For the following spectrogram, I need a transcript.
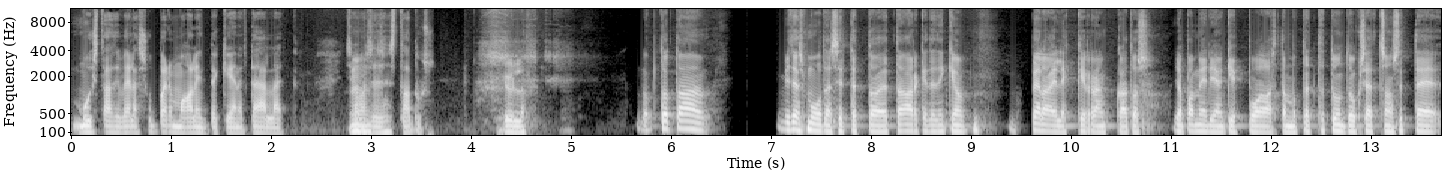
muistaa se vielä supermaalin tekijänä täällä, että se mm. on se sen status. Kyllä. No tota, mites muuten sitten toi, että arki tietenkin on pelaajillekin rankkaa tuossa jopa mediankin puolesta, mutta että tuntuuko se, että se on sitten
